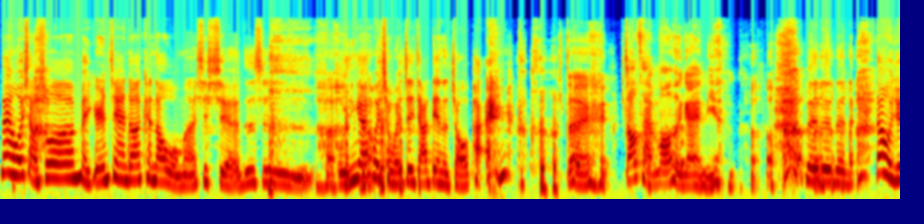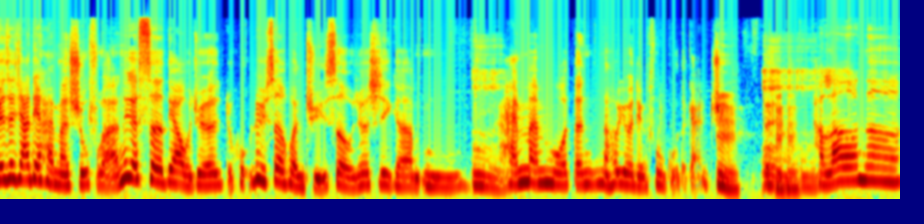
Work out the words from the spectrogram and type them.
那我想说，每个人进来都要看到我吗？谢谢，这是我应该会成为这家店的招牌。对，招财猫的概念。对对对对，但我觉得这家店还蛮舒服啊。那个色调，我觉得绿色混橘色，我觉得是一个嗯嗯，还蛮摩登，然后又有点复古的感觉。嗯对，嗯、好了，那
